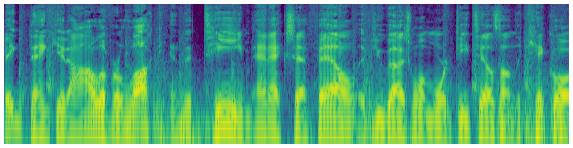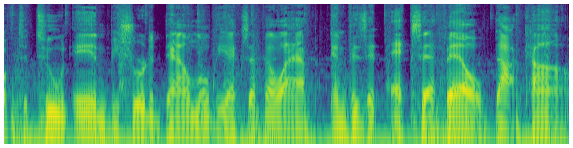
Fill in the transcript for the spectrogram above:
Big thank you to Oliver Luck and the team at XFL. If you guys want more details on the kickoff to tune in, be sure to download the XFL app and visit xfl.com.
